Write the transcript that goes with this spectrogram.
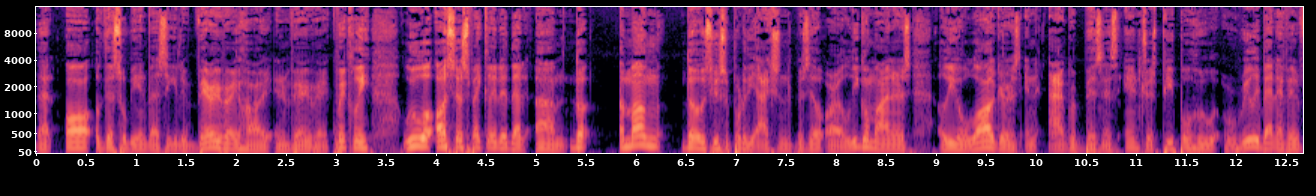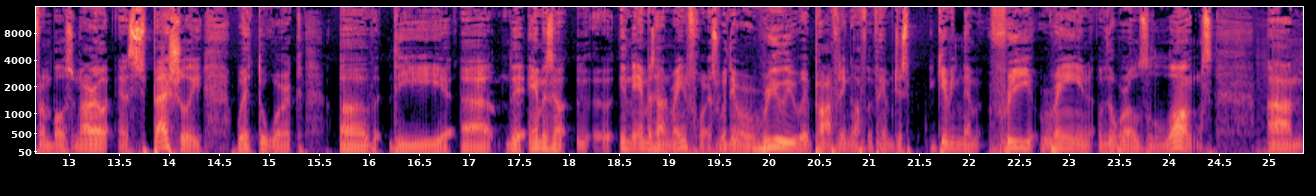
that all of this will be investigated very, very hard and very, very quickly. Lula also speculated that um, the among those who supported the actions in Brazil are illegal miners, illegal loggers, and agribusiness interests, people who really benefited from Bolsonaro, especially with the work of the uh, the Amazon in the Amazon rainforest, where they were really really profiting off of him just giving them free reign of the world's lungs. Um,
